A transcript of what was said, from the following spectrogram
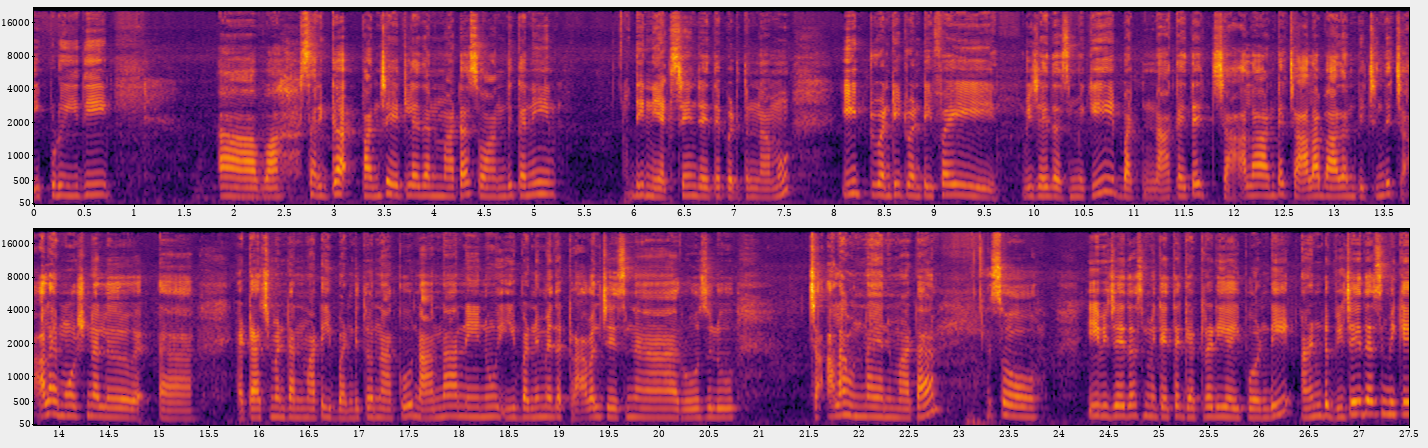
ఇప్పుడు ఇది వా- సరిగ్గా పని చేయట్లేదన్నమాట. సో అందుకని దీన్ని ఎక్స్చేంజ్ అయితే పెడుతున్నాము. ఈ ట్వంటీ ట్వంటీ ఫైవ్ విజయదశమికి బట్ నాకైతే చాలా అంటే చాలా బాధ అనిపించింది. చాలా ఎమోషనల్ అటాచ్మెంట్ అనమాట ఈ బండితో నాకు. నాన్న నేను ఈ బండి మీద ట్రావెల్ చేసిన రోజులు చాలా ఉన్నాయన్నమాట. సో ఈ విజయదశమికి అయితే గెట్ రెడీ అయిపోండి. అండ్ విజయదశమికే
